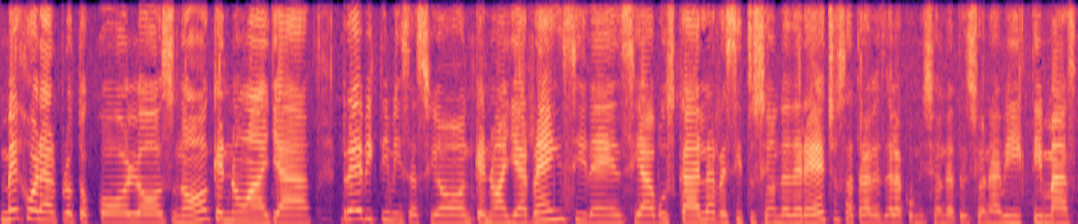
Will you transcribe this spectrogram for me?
mejorar protocolos, ¿no? Que no haya revictimización, que no haya reincidencia, buscar la restitución de derechos a través de la Comisión de Atención a Víctimas.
